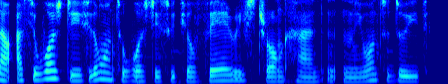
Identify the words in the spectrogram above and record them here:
Now, as you wash this, you don't want to wash this with your very strong hand. You want to do it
